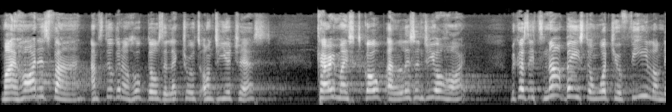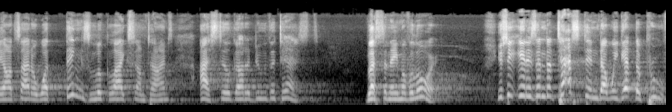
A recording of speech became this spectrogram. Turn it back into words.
my heart is fine, I'm still going to hook those electrodes onto your chest, carry my scope, and listen to your heart. Because it's not based on what you feel on the outside or what things look like sometimes. I still got to do the test. Bless the name of the Lord. You see, it is in the testing that we get the proof.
